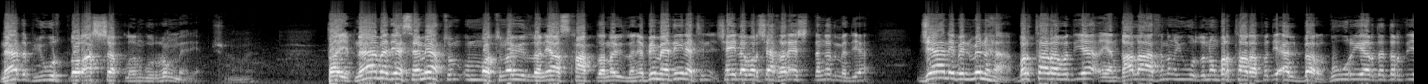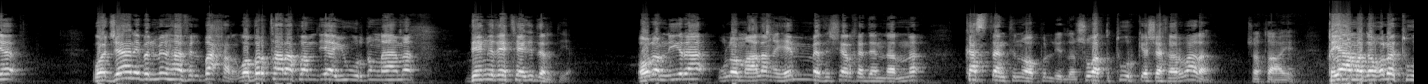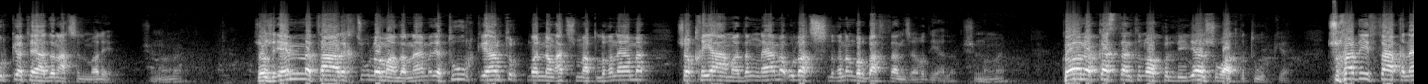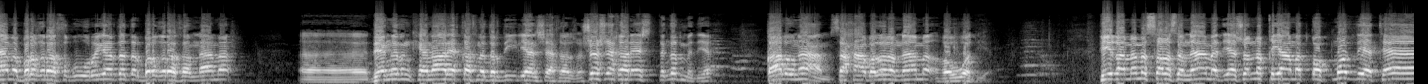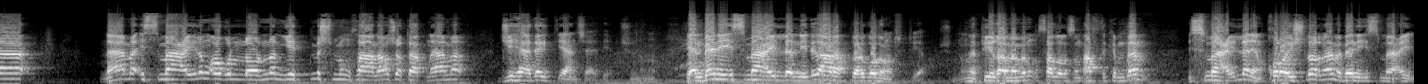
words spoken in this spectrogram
Nädip ýurtlar açjaklygyny gürrüň berýär. Düşündiňmi? Taýyp, näme diýýär? Semetum ummatyna ýüzlenýär, ashaplaryna ýüzlenýär. Bi Medinetin şeýle bir şäheri eşitdiňizmi diýýär. Janibin minha, bir tarapy diýýär, ýagny galasynyň ýurdunyň bir tarapy diýýär, al-bar, gury ýerdedir diýýär. Wa janibin minha fil-bahr, wa bir tarapam diýýär ýurduň näme? Deňiz etegidir diýýär. Olam nirä? Ulamalaň hemmesi şerh edenlerinde Kostantinopol diýdiler. Şu wagtky Türkiýe şäheri bar-a, şo taýy. Kyýamada golaý Türkiýe täzeden açylmaly. Şunuňmy? Şonuň üçin hemme taryhçy ulamalar näme diýýär? Türkiýäni türkmenden açmaklygy näme? Şo kyýamadyň näme uly açyşlygynyň bir basganjagy diýýärler. Şunuňmy? Köne Kostantinopol diýilýän şu wagtky Türkiýe. Şu hadysdaky näme? Bir gyrasy gury ýerdedir, bir gyrasam näme? Deňiziň kenar ýakasynadyr diýilýän şäher. Şu şäheri eşitdiňizmi diýýär. Galu na'am, sahabalaram näme? Hawa diýýär. Pygamberimiz sallallahu aleyhi näme diýýär? Şonda kıyamet gopmaz diýýär. Te näme Ismailiň ogullaryndan 70 müň sanawy şotaq näme jihada gitýänçä diýýär. Şunuň. Yani beni İsmail'den neydi? Araplar gözüne tutuyor. Şimdi, Peygamberimiz sallallahu aleyhi ve sellem aslı kimden? İsmail'den yani Kurayşlar ne mi? Beni İsmail.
